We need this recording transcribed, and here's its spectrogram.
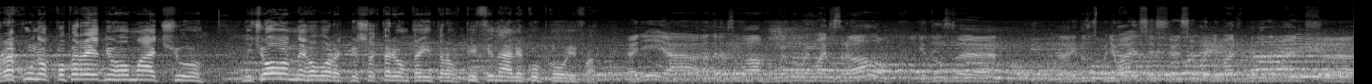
рахунок попереднього матчу нічого вам не говорить між Шахтарем та Інтером в півфіналі Кубку УЄФА? Е, Ні, я аналізував минулий матч з Реалом і дуже, е, і дуже сподіваюся, що сьогодні матч буде не менш е,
